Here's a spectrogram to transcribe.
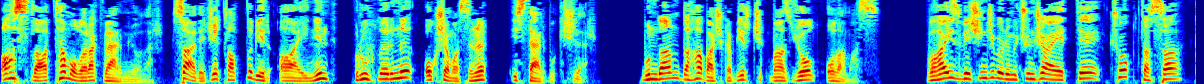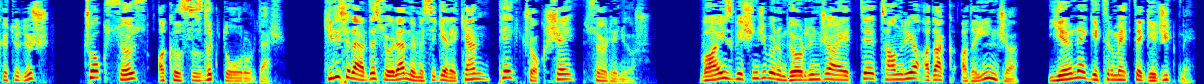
asla tam olarak vermiyorlar. Sadece tatlı bir ayinin ruhlarını okşamasını ister bu kişiler. Bundan daha başka bir çıkmaz yol olamaz. Vaiz 5. bölüm 3. ayette çok tasa kötü düş, çok söz akılsızlık doğurur der. Kiliselerde söylenmemesi gereken pek çok şey söyleniyor. Vaiz 5. bölüm 4. ayette Tanrı'ya adak adayınca yerine getirmekte gecikme.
